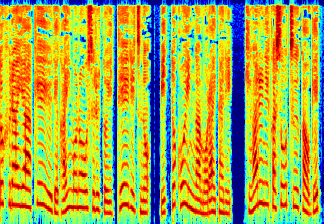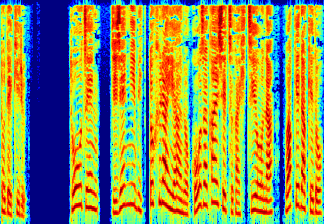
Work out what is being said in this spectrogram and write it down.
トフライヤー経由で買い物をすると一定率のビットコインがもらえたり、気軽に仮想通貨をゲットできる。当然、事前にビットフライヤーの口座開設が必要なわけだけど、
